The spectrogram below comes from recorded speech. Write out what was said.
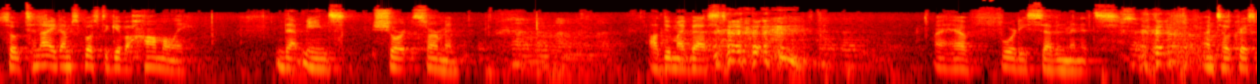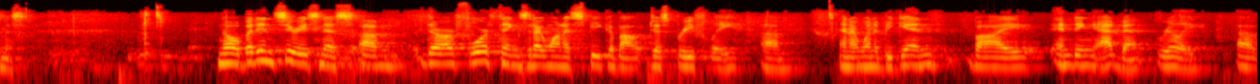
So tonight I'm supposed to give a homily. That means short sermon. I'll do my best. I have 47 minutes until Christmas. No, but in seriousness, um, there are four things that I want to speak about just briefly. Um, and I want to begin by ending Advent, really. Uh,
